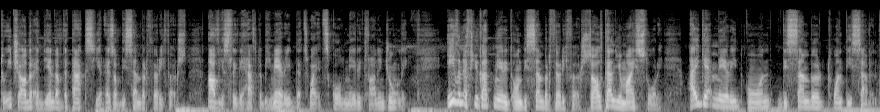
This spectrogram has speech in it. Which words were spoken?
to each other at the end of the tax year as of December 31st. Obviously, they have to be married. That's why it's called married filing jointly. Even if you got married on December 31st, so I'll tell you my story. I get married on December 27th.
